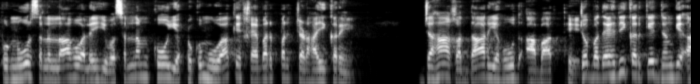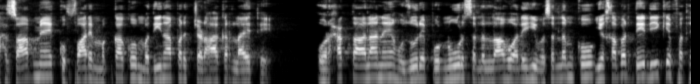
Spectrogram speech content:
پرنور صلی اللہ علیہ وسلم کو یہ حکم ہوا کہ خیبر پر چڑھائی کریں، جہاں غدار یہود آباد تھے، جو بدہدی کر کے جنگ احزاب میں کفار مکہ کو مدینہ پر چڑھا کر لائے تھے۔ اور حق تعالیٰ نے حضور پرنور صلی اللہ علیہ وسلم کو یہ خبر دے دی کہ فتح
